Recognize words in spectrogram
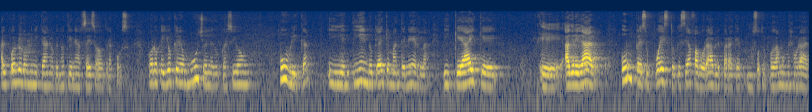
al pueblo dominicano que no tiene acceso a otra cosa. Por lo que yo creo mucho en la educación pública y entiendo que hay que mantenerla y que hay que eh, agregar un presupuesto que sea favorable para que nosotros podamos mejorar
